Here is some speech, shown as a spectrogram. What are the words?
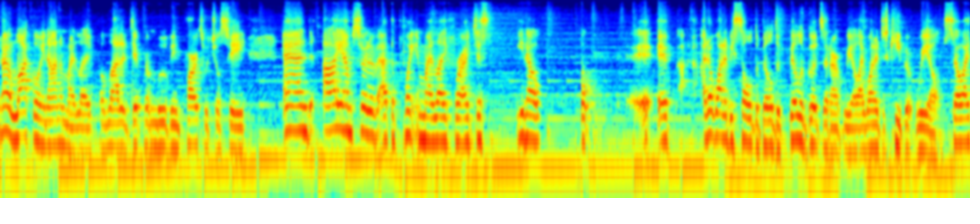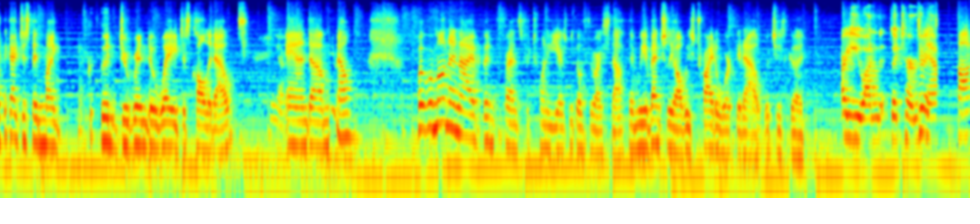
got a lot going on in my life, a lot of different moving parts, which you'll see. And I am sort of at the point in my life where I just, you know, if I don't want to be sold to bill, bill of goods that aren't real. I want to just keep it real. So I think I just, in my good Dorinda way, just call it out. Yeah. And, um, you know, but Ramona and I have been friends for 20 years. We go through our stuff and we eventually always try to work it out, which is good. Are you on good terms There is now?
